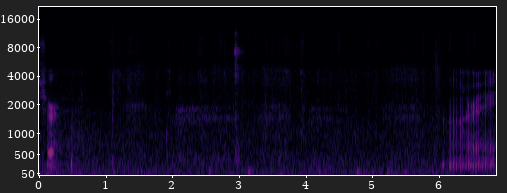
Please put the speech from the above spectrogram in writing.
Sure. Alright.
